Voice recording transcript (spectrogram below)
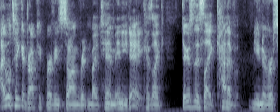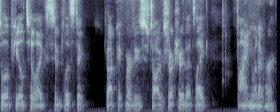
I will take a Dropkick Murphys song written by Tim any day because like there's this like kind of universal appeal to like simplistic Dropkick Murphys song structure that's like fine, whatever.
